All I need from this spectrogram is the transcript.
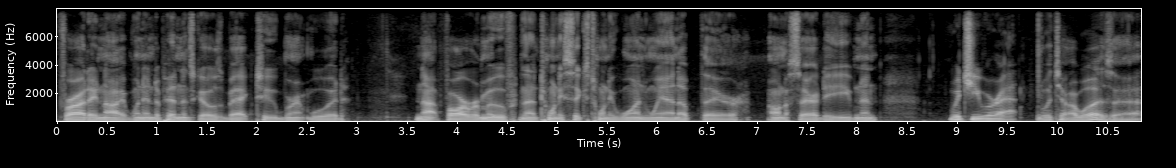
Friday night when Independence goes back to Brentwood, not far removed from that 26 21 win up there on a Saturday evening. which you were at, which I was at,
